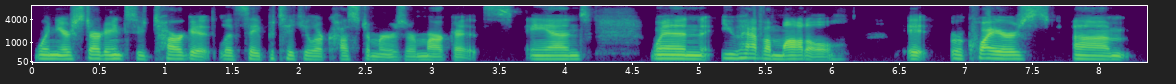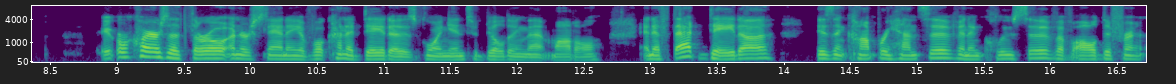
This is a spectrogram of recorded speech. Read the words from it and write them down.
when you're starting to target, let's say, particular customers or markets. And when you have a model, it requires um, it requires a thorough understanding of what kind of data is going into building that model. And if that data isn't comprehensive and inclusive of all different,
